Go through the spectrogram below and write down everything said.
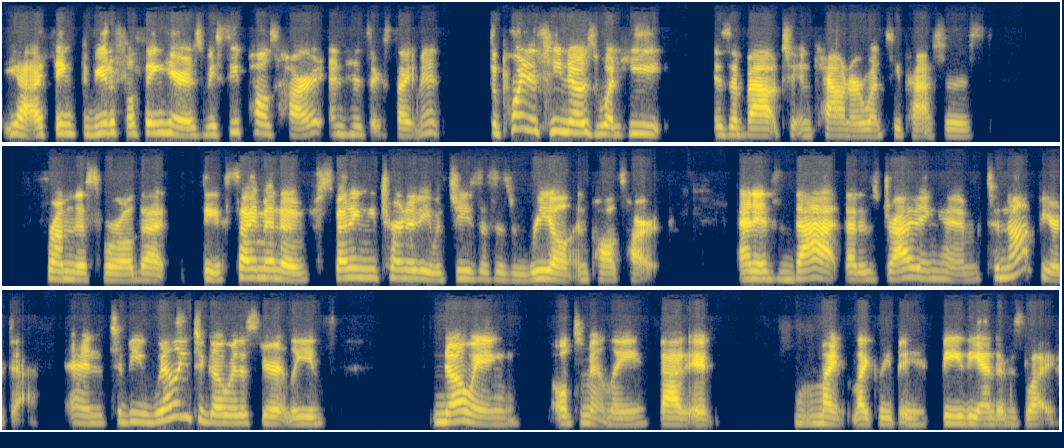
yeah, I think the beautiful thing here is we see Paul's heart and his excitement. The point is, he knows what he is about to encounter once he passes from this world, that the excitement of spending eternity with Jesus is real in Paul's heart. And it's that that is driving him to not fear death and to be willing to go where the Spirit leads, knowing ultimately that it might likely be, be the end of his life.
